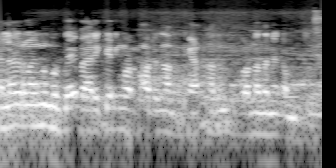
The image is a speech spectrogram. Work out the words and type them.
എല്ലാ ക്രമീകരണങ്ങളും പൂർത്തിയായി. ബാരിക്കേഡിംഗ് വർക്ക് മറ്റും നടത്തുകയാണ് അതും ഉടനെ തന്നെ ചെയ്യും.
